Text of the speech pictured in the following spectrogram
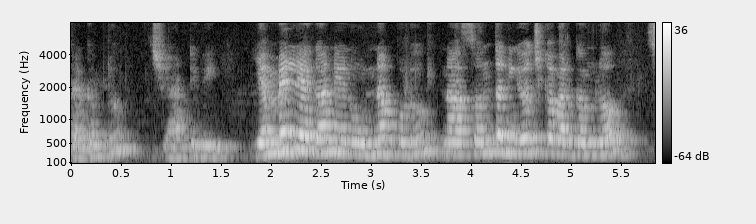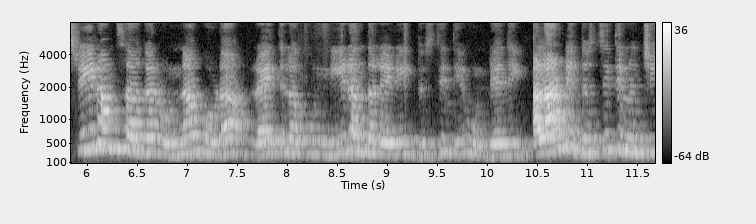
వెల్కమ్ టు జిఆర్టీవీ ఎమ్మెల్యేగా నేను ఉన్నప్పుడు నా సొంత నియోజకవర్గంలో శ్రీరామ్ సాగర్ ఉన్నా కూడా రైతులకు నీరందలేని దుస్థితి ఉండేది. అలాంటి దుస్థితి నుంచి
